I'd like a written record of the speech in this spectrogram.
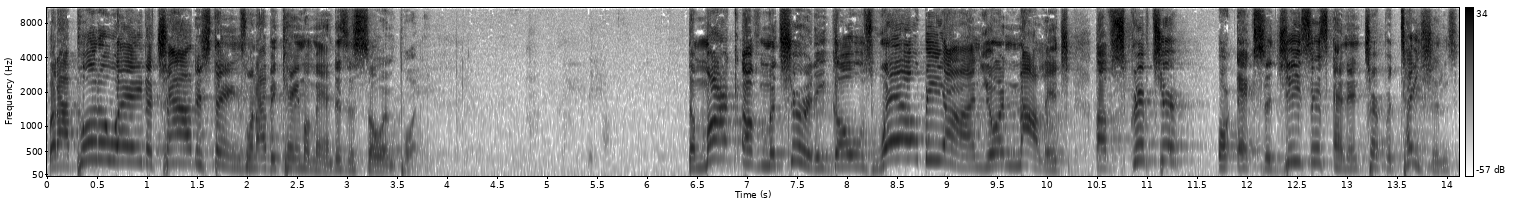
But I put away the childish things when I became a man. This is so important. The mark of maturity goes well beyond your knowledge of scripture or exegesis and interpretations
